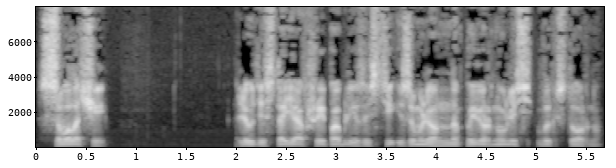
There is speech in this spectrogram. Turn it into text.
сволочей!» Люди, стоявшие поблизости, изумленно повернулись в их сторону.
